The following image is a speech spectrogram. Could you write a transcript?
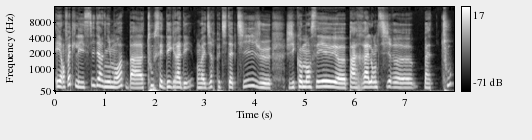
Et en fait, les six derniers mois, bah, tout s'est dégradé, on va dire, petit à petit. j'ai commencé euh, par ralentir euh, bah, tout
